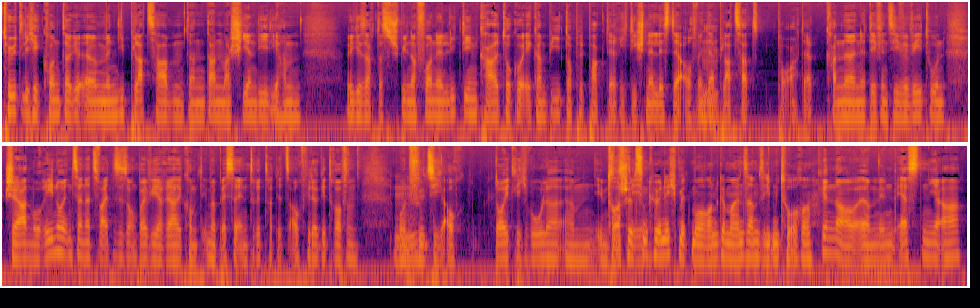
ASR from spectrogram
tödliche Konter, äh, wenn die Platz haben, dann, dann marschieren die. Die haben, wie gesagt, das Spiel nach vorne liegt ihnen. Karl Toko Ekambi, Doppelpack, der richtig schnell ist, der auch wenn mhm. der Platz hat, boah, der kann eine Defensive wehtun. Gerard Moreno in seiner zweiten Saison bei Villarreal kommt immer besser in Dritt, hat jetzt auch wieder getroffen mhm. und fühlt sich auch deutlich wohler ähm, im Torschützenkönig System. mit Moron gemeinsam, sieben Tore. Genau, ähm, im ersten Jahr,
